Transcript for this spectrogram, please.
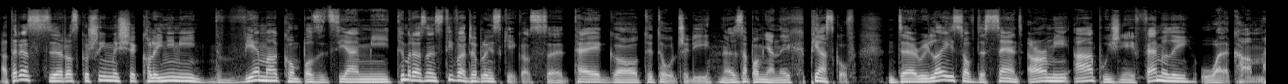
a teraz rozkoszyjmy się kolejnymi dwiema kompozycjami, tym razem Steve'a Jablońskiego z tego tytułu, czyli Zapomnianych Piasków. The Relays of the Sand Army, a później Family Welcome.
